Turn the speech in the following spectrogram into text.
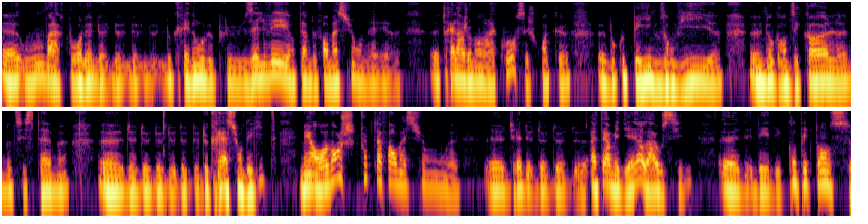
où, voilà, pour le, créneau le plus élevé en termes de formation, on est très largement dans la course, et je crois que beaucoup de pays nous envient nos grandes écoles, notre système de, de création d'élites. Mais en revanche, toute la formation, je dirais, de, de, de, intermédiaire, là aussi, des, des compétences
